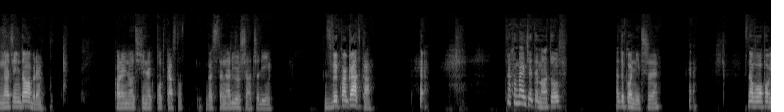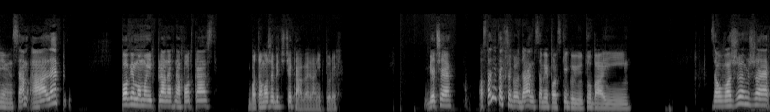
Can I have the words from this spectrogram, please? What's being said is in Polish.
No dzień dobry. Kolejny odcinek podcastów bez scenariusza, czyli zwykła gadka. Trochę będzie tematów, a dokładnie trzy. Znowu opowiem sam, ale powiem o moich planach na podcast, bo to może być ciekawe dla niektórych. Wiecie, ostatnio tak przeglądałem sobie polskiego YouTube'a i zauważyłem, że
